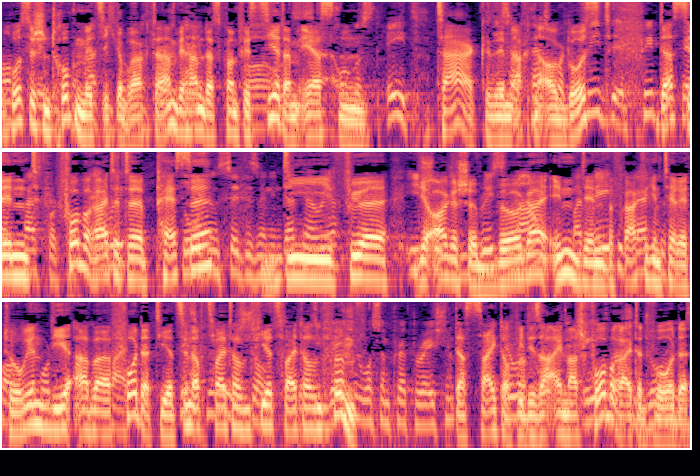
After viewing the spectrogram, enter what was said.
russischen Truppen mit sich gebracht haben. Wir haben das konfisziert am ersten Tag, dem 8. August. Das sind vorbereitete Pässe, die für georgische Bürger in den befraglichen Territorien, die aber vordatiert sind auf 2004, 2005. Das zeigt auch, wie dieser Einmarsch vorbereitet wurde.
